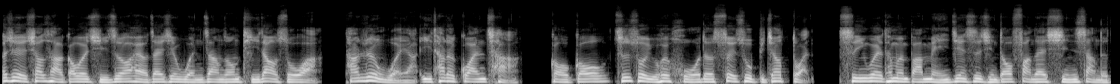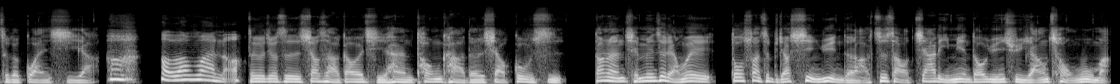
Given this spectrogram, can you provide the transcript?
而且肖斯塔高维奇之后还有在一些文章中提到说啊，他认为啊，以他的观察，狗狗之所以会活的岁数比较短。是因为他们把每一件事情都放在心上的这个关系呀啊，好浪漫哦！这个就是肖斯塔高维奇和通卡的小故事。当然，前面这两位都算是比较幸运的啦，至少家里面都允许养宠物嘛。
